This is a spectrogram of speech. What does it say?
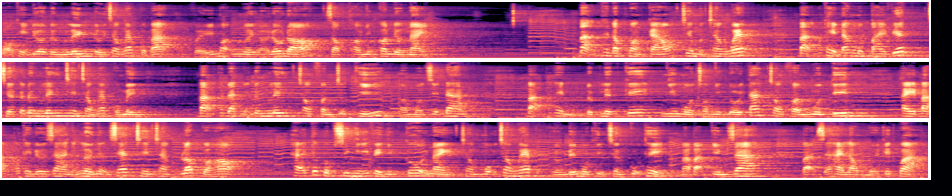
có thể đưa đường link tới trang web của bạn với mọi người ở đâu đó dọc theo những con đường này. Bạn có thể đọc quảng cáo trên một trang web. Bạn có thể đăng một bài viết chứa các đường link trên trang web của mình. Bạn có đặt những đường link trong phần chữ ký ở một diễn đàn bạn có thể được liệt kê như một trong những đối tác trong phần nguồn tin, hay bạn có thể đưa ra những lời nhận xét trên trang blog của họ. Hãy tiếp tục suy nghĩ về những cơ hội này trong mỗi trang web hướng đến một thị trường cụ thể mà bạn tìm ra. Bạn sẽ hài lòng với kết quả.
